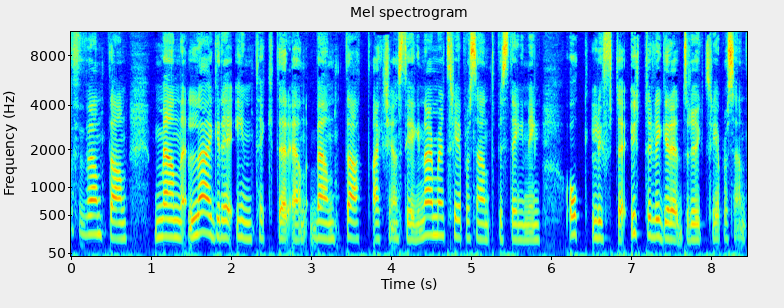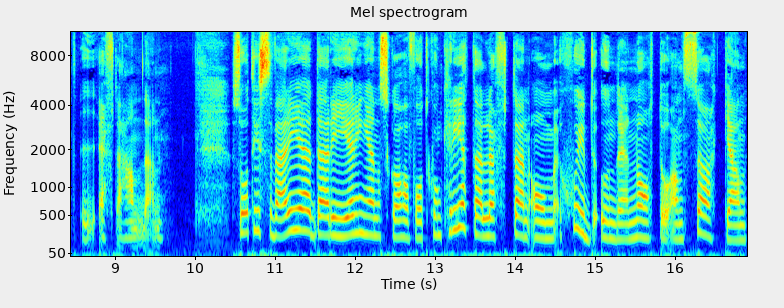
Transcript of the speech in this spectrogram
Förväntan men lägre intäkter än väntat. Aktien steg närmare 3 vid stängning och lyfte ytterligare drygt 3% i efterhanden. Så till Sverige där regeringen ska ha fått konkreta löften om skydd under en NATO-ansökan.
